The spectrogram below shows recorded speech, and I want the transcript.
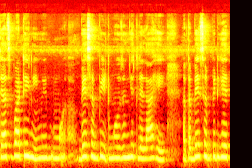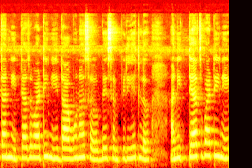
त्याच वाटीने मी म बेसनपीठ मोजून घेतलेलं आहे. आता बेसनपीठ घेताना त्याच वाटीने दाबून असं बेसनपीठ घेतलं आणि त्याच वाटीने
